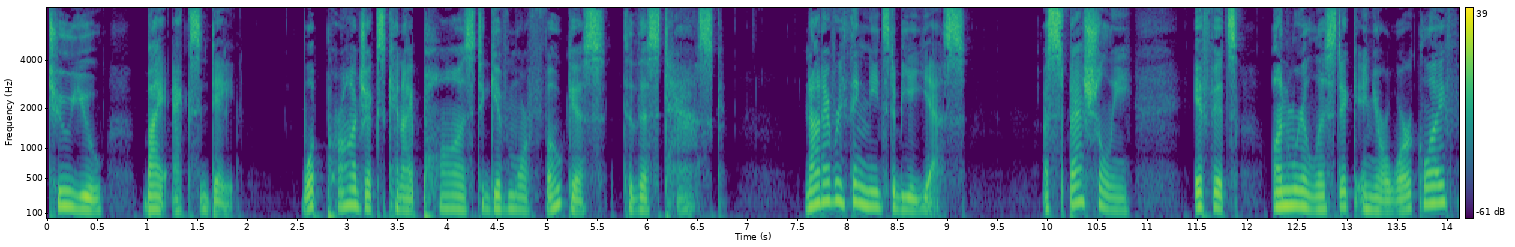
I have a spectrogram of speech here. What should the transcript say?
to you by X date? What projects can I pause to give more focus to this task? Not everything needs to be a yes, especially if it's unrealistic in your work life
